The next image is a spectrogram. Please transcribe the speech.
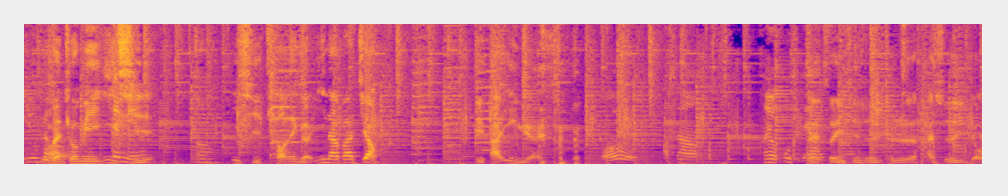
日本球迷一起嗯，一起跳那个 Inaba Jump，给他应援。哦，好像很有故事的样对，所以其实就是还是有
